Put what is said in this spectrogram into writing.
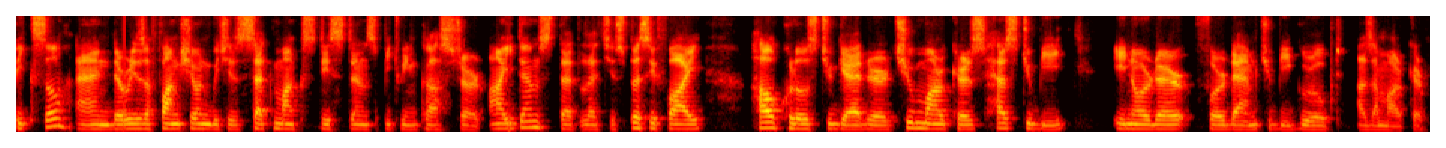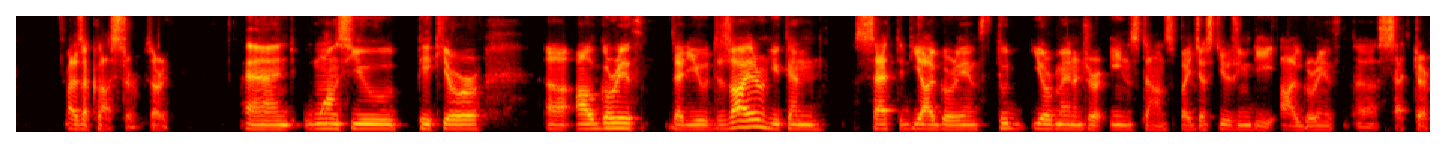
pixel. And there is a function which is set max distance between clustered items that lets you specify how close together two markers has to be in order for them to be grouped as a marker, as a cluster, sorry. And once you pick your uh, algorithm that you desire, you can set the algorithm to your manager instance by just using the algorithm uh, setter.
